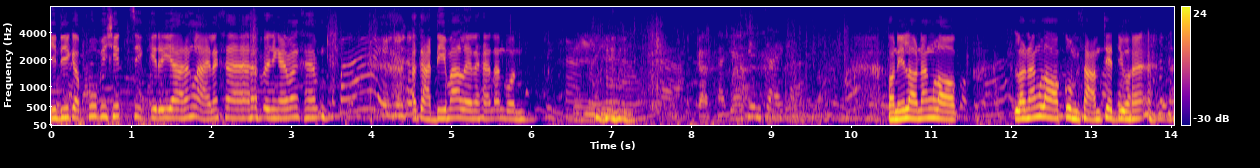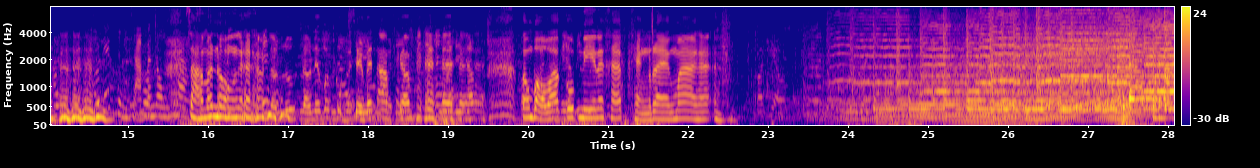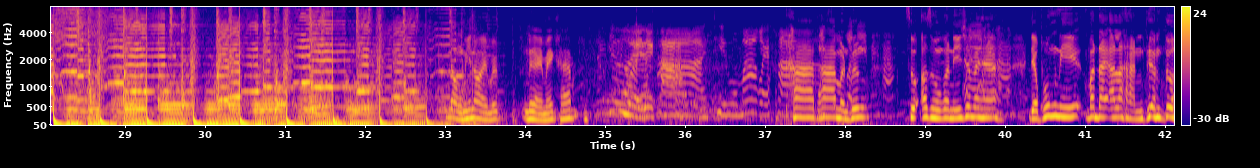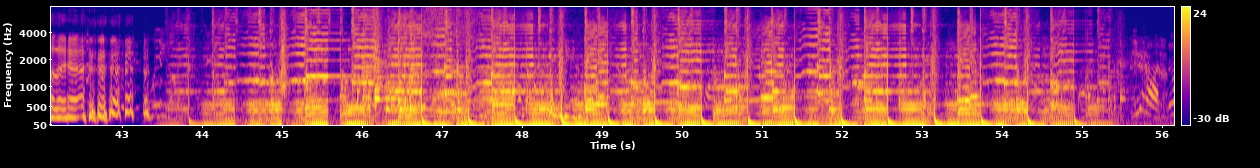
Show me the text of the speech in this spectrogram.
ยินดีกับผู้พิชิตสิกิริยาทั้งหลายนะครับเป็นยังไงบ้างครับสบายอากาศดีมากเลยนะฮะด้านบน ชื่นใจค่ะ ตอนนี้เรานั่งรอ เรานั่งรอกลุ่ม 37 อยู่ฮะเขาเรียกกลุ่มสามนงค่ะ สามนงครับเรารู้เราเรียกว่ากลุ่มเซเว่นอัพครับ ต้องบอกว่ากลุ่มนี้นะครับ แข็งแรงมากฮะ หน่องมีหน่อยไหมเหนื่อยไหมครับ เหนื่อยเลยค่ะ ชิลมากเลยค่ะท่าท่าเหมือนเพิ่งสูเอาสูงกว่านี้ใช่ไหมฮะ เดี๋ยวพรุ่งนี้บันไดอรหันต์เตรียมตัวเลยฮะ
